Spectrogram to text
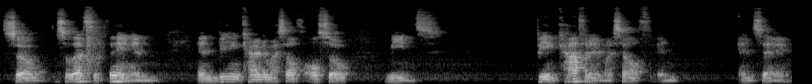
So, so that's the thing, and and being kind to myself also means being confident in myself and and saying,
